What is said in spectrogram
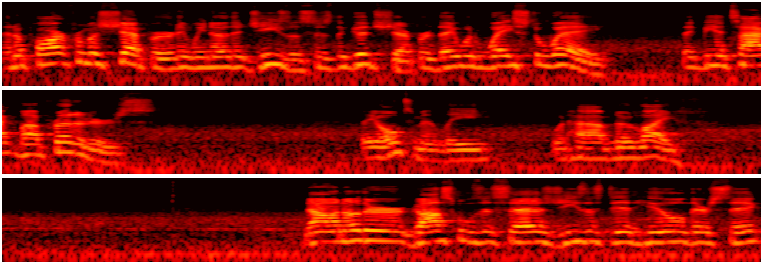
And apart from a shepherd, and we know that Jesus is the good shepherd, they would waste away. They'd be attacked by predators. They ultimately would have no life. Now, in other Gospels, it says Jesus did heal their sick.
